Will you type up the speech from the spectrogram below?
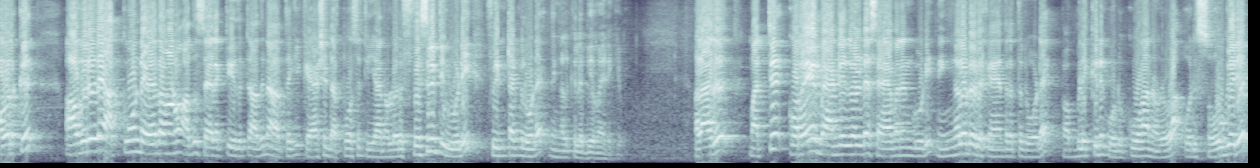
അവർക്ക് അവരുടെ അക്കൗണ്ട് ഏതാണോ അത് സെലക്ട് ചെയ്തിട്ട് അതിനകത്തേക്ക് ക്യാഷ് ഡെപ്പോസിറ്റ് ചെയ്യാനുള്ള ഒരു ഫെസിലിറ്റി കൂടി ഫിൻടെക്കിലൂടെ നിങ്ങൾക്ക് ലഭ്യമായിരിക്കും. അതായത് മറ്റ് കുറേ ബാങ്കുകളുടെ സേവനം കൂടി നിങ്ങളുടെ ഒരു കേന്ദ്രത്തിലൂടെ പബ്ലിക്കിന് കൊടുക്കുവാനുള്ള ഒരു സൗകര്യം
